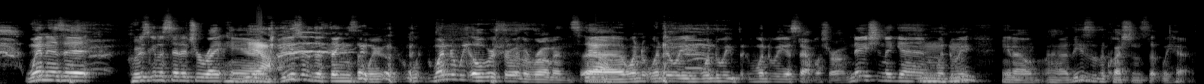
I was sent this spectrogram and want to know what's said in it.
When is it? Who's gonna sit at your right hand? Yeah. These are the things that we. When do we overthrow the Romans? Yeah. Uh, when when do we when do we when do we establish our own nation again? When do we Mhm. you know uh, these are the questions that we have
